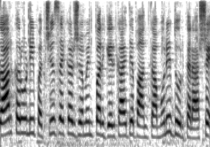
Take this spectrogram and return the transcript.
હજાર કરોડની પચીસ એકર જમીન પર ગેરકાયદે બાંધકામોને દૂર કરાશે.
